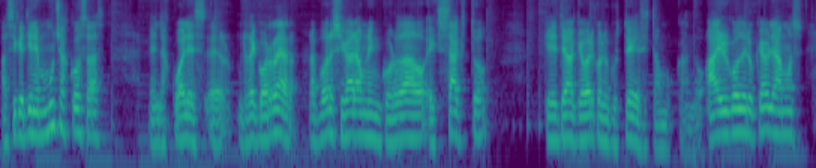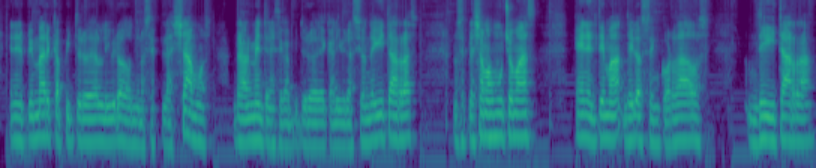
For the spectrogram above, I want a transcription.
Así que tienen muchas cosas en las cuales eh, recorrer para poder llegar a un encordado exacto que tenga que ver con lo que ustedes están buscando. Algo de lo que hablamos en el primer capítulo del libro donde nos explayamos realmente en este capítulo de calibración de guitarras, nos explayamos mucho más en el tema de los encordados de guitarra,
